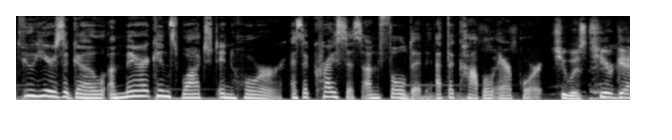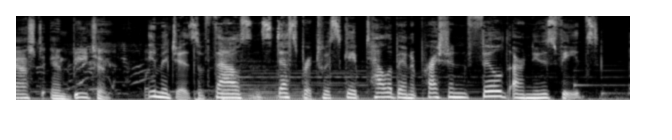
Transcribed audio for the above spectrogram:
Two years ago, Americans watched in horror as a crisis unfolded at the Kabul airport. She was tear gassed and beaten. Images of thousands desperate to escape Taliban oppression filled our news feeds.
